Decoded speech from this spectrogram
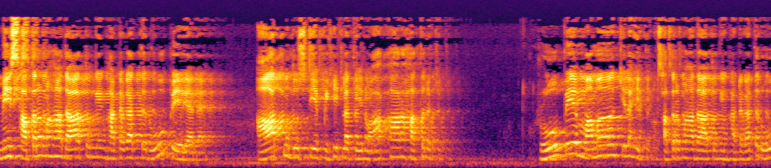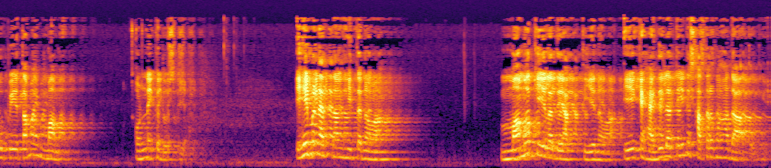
මේ සතර මහා ධාතුන්ගෙන් හටගත්ත රූපය ගැන ආත්ම දෘෂ්ටිය පිහිටලා තියෙන ආකාර හතරකි රූපය මම කියලා හිතන සතර මහා ධාතුකින් හටගත්ත රූපය තමයි මම. ඔන්න එක දෘෂ්ටිය. එහෙම නැත්නම් හිතනවා මම කියල දෙයක් තියෙනවා. ඒක හැදිලා තියෙන සතර මහා ධාතුගේ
